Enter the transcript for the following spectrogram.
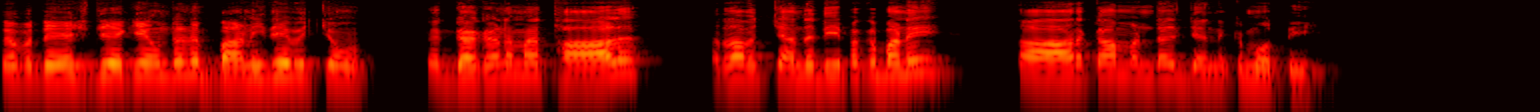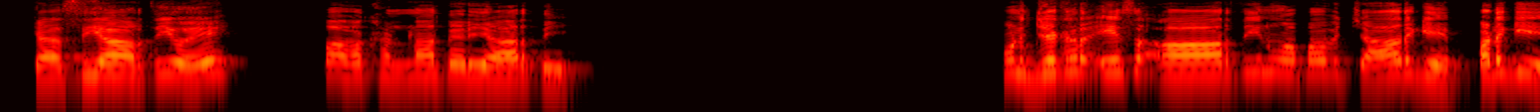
ਤੇ ਉਪਦੇਸ਼ ਦੇ ਕੇ ਉਹਨਾਂ ਨੇ ਬਾਣੀ ਦੇ ਵਿੱਚੋਂ ਕਿ ਗਗਨ ਮੈਂ ਥਾਲ, ਰਵ ਚੰਦ ਦੀਪਕ ਬਣੇ, ਤਾਰਕਾ ਮੰਡਲ ਜਨਕ ਮੋਤੀ। ਕੈਸੀ ਆਰਤੀ ਹੋਏ? ਭਵ ਖੰਡਨਾ ਤੇਰੀ ਆਰਤੀ। ਹੁਣ ਜੇਕਰ ਇਸ ਆਰਤੀ ਨੂੰ ਆਪਾਂ ਵਿਚਾਰਗੇ ਪੜ੍ਹਗੇ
